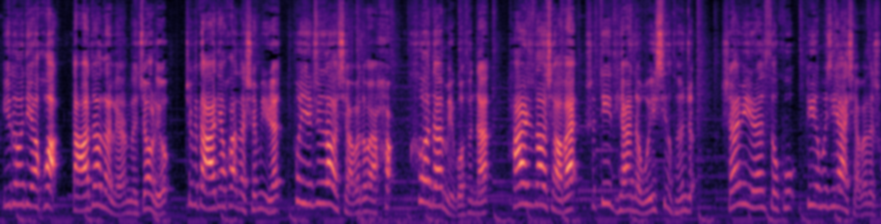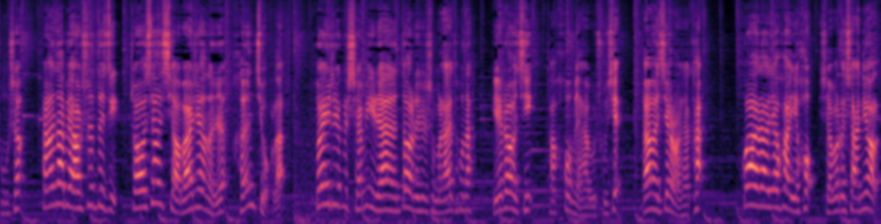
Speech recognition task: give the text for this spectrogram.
一通电话打断了两人的交流。这个打电话的神秘人不仅知道小白的外号“柯南美国分男”，还知道小白是地铁案的唯一幸存者。神秘人似乎并不惊讶小白的重生，反而他表示自己找像小白这样的人很久了。所以，这个神秘人到底是什么来头呢？别着急，他后面还会出现。咱们接着往下看。挂掉电话以后，小白都吓尿了，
